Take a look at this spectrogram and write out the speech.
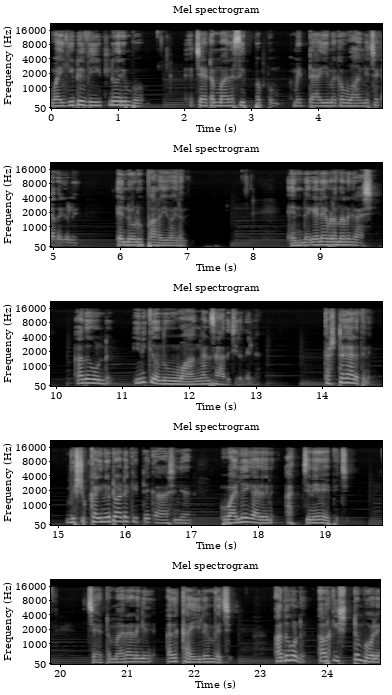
വൈകിട്ട് വീട്ടിൽ വരുമ്പോൾ ചേട്ടന്മാരെ സിപ്പപ്പും മിഠായിയും ഒക്കെ വാങ്ങിച്ച കഥകൾ എന്നോട് പറയുമായിരുന്നു എന്റെ കയ്യിൽ എവിടെ നിന്നാണ് കാശ്? അതുകൊണ്ട് എനിക്കിതൊന്നും വാങ്ങാൻ സാധിച്ചിരുന്നില്ല. കഷ്ടകാലത്തിന് വിഷു കൈനീട്ടമായിട്ട് കിട്ടിയ കാശ് ഞാൻ വലിയ കാര്യത്തിന് അച്ഛനെ ഏൽപ്പിച്ച്. ചേട്ടന്മാരാണെങ്കിൽ അത് കയ്യിലും വെച്ച്. അതുകൊണ്ട് അവർക്ക് ഇഷ്ടം പോലെ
